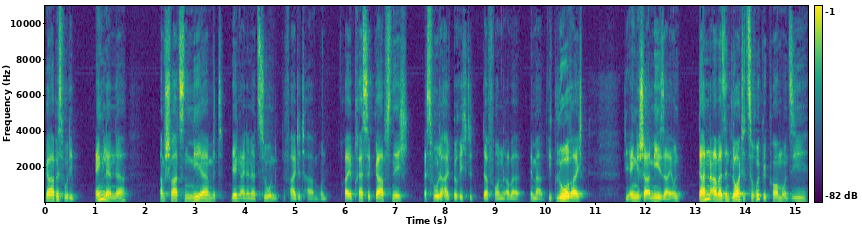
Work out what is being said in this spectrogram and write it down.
gab es, wo die Engländer am Schwarzen Meer mit irgendeiner Nation gefeitet haben. Und freie Presse gab es nicht. Es wurde halt berichtet davon, aber immer, wie glorreich die englische Armee sei. Und dann aber sind Leute zurückgekommen und sie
